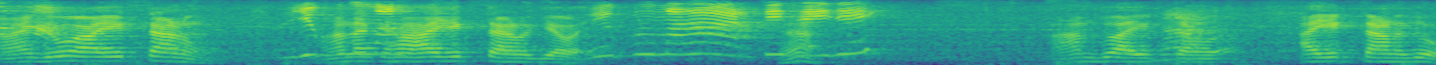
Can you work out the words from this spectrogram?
આ જો આ એકટાણું. આને કે હા એકટાણું કહેવાય. હા. આમ જો આ એકટાણું આ એકટાણું જો.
